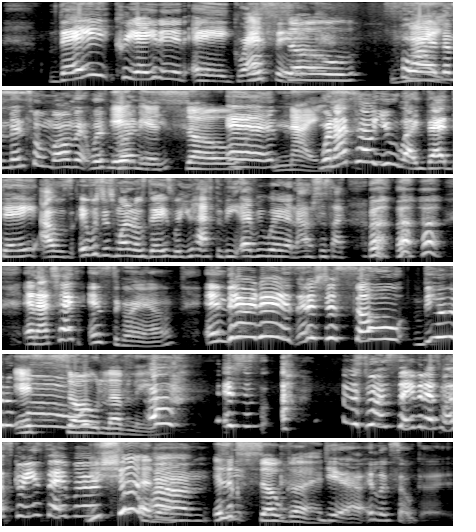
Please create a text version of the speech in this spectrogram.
They created a it's graphic so for nice. the mental moment with It money. is so And nice. When I tell you, like that day, I was. It was just one of those days where you have to be everywhere, and I was just like, uh, uh, uh. and I checked Instagram, and there it is, and it's just so beautiful. it's so lovely. Oh, it's just. uh, I just want to save it as my screensaver. you should. Um, it looks so good. Yeah, it looks so good.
